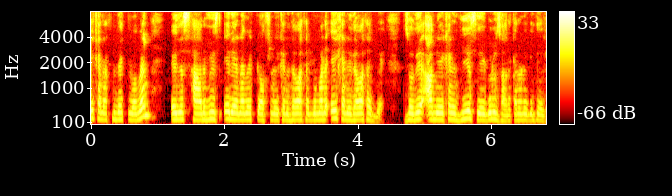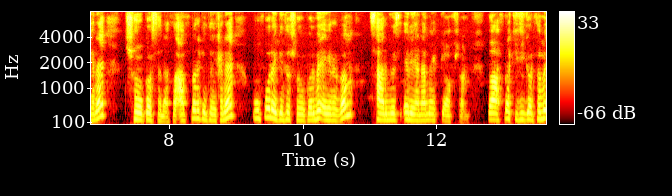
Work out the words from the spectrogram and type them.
এইখানে আপনি দেখতে পাবেন, এই যে সার্ভিস এরিয়া নামে একটা অপশন এখানে দেওয়া থাকবে মানে এইখানে দেওয়া থাকবে। যদি আমি এখানে দিয়েছি এগুলো, যার কারণে কিন্তু এখানে শো করছে না। তো আপনার কিন্তু এখানে উপরে কিন্তু শো করবে এরকম সার্ভিস এরিয়া নামে একটি অপশন তো আপনাকে কি করতে হবে?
